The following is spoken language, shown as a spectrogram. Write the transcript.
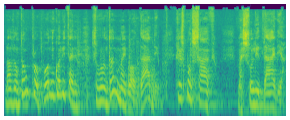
Nós não estamos propondo igualitarismo, estamos dando uma igualdade responsável mas solidária,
